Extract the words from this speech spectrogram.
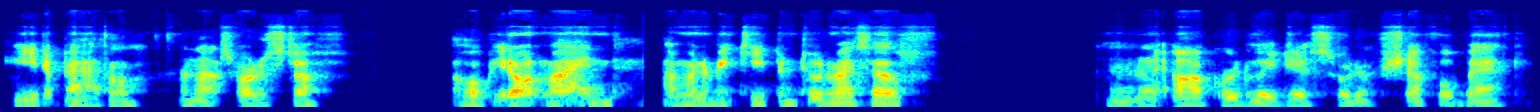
heat of battle and that sort of stuff. I hope you don't mind. I'm gonna be keeping to myself. And I awkwardly just sort of shuffle back.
